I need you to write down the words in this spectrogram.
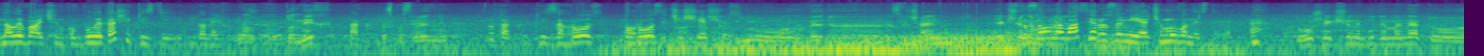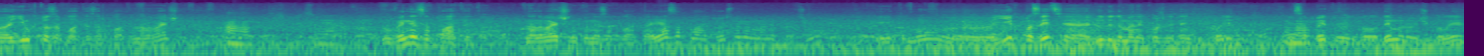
Наливайченко були теж якісь дії до них? На- е, До них Так. безпосередньо. Ну так, якісь загрози, погрози чи ще щось. Ну, ви, е, звичайно, якщо Стосовно намагають- вас я розумію, а чому вони стоять? того, що якщо не буде мене, то їм хто заплатить зарплату? Наливайченко? Ага. Ну ви не заплатите. Наливайченко не заплатить, а я заплачу. Ось вони в мене працюють. І тому е, їх позиція, люди до мене кожен день підходять і запитують, Володимирович, коли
